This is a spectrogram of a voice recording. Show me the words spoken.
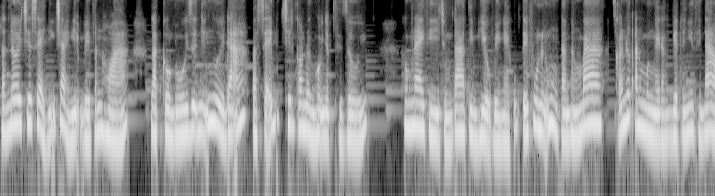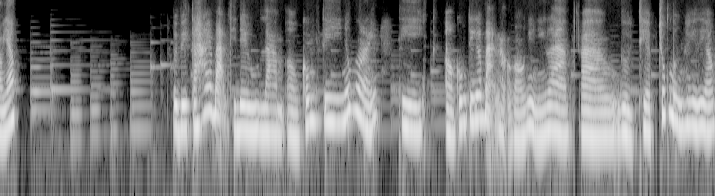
là nơi chia sẻ những trải nghiệm về văn hóa, là cầu nối giữa những người đã và sẽ bước trên con đường hội nhập thế giới. Hôm nay thì chúng ta tìm hiểu về Ngày Quốc tế Phụ nữ mùng 8 tháng 3, các nước ăn mừng ngày đặc biệt là như thế nào nhé. Bởi vì cả hai bạn thì đều làm ở công ty nước ngoài thì ở công ty các bạn họ có kiểu như là à, gửi thiệp chúc mừng hay cái gì không?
